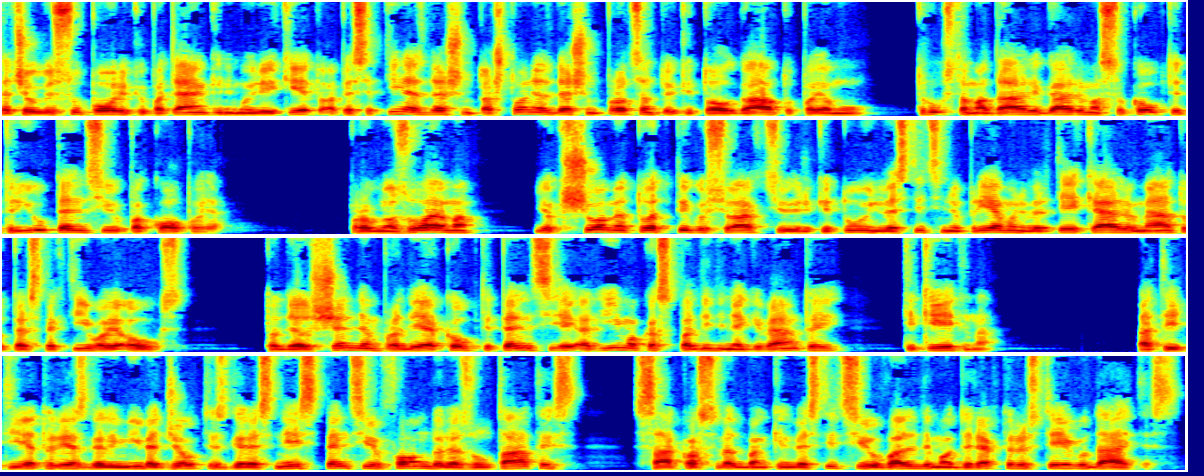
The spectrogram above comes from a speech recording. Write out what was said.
Tačiau visų poreikių patenkinimui reikėtų apie 70-80 procentų iki tol gautų pajamų. Trūkstamą dalį galima sukaupti trijų pensijų pakopoje. Prognozuojama, jog šiuo metu atpigusių akcijų ir kitų investicinių priemonių vertė kelių metų perspektyvoje auks. Todėl šiandien pradėję kaupti pensijai ar įmokas padidinę gyventojai tikėtina. Ateityje turės galimybę džiaugtis geresniais pensijų fondų rezultatais, sako Svetbank investicijų valdymo direktorius Teigudaitis.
